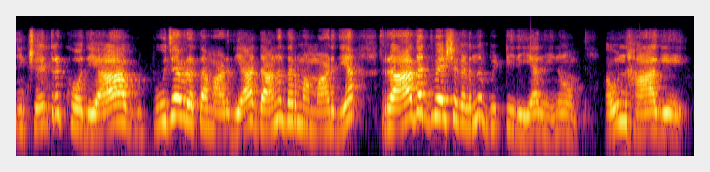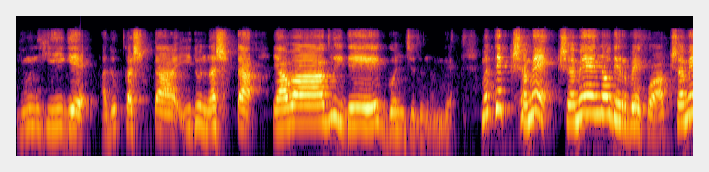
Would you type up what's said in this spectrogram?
ನೀ ಕ್ಷೇತ್ರಕ್ಕೆ ಹೋದ್ಯಾ? ಪೂಜೆ ವ್ರತ ಮಾಡಿದ್ಯಾ? ದಾನ ಧರ್ಮ ಮಾಡಿದ್ಯಾ? ರಾಗದ್ವೇಷಗಳನ್ನು ಬಿಟ್ಟಿದೀಯಾ ನೀನು? ಅವನ್ ಹಾಗೆ, ಇವನ್ ಹೀಗೆ. ಅದು ಕಷ್ಟ, ಇದು ನಷ್ಟ. ಯಾವಾಗಲೂ ಇದೇ ಗೊಂಜಲು ನಮಗೆ. ಮತ್ತೆ ಕ್ಷಮೆ ಕ್ಷಮೆ ಅನ್ನೋದು ಇರಬೇಕು ಆ ಕ್ಷಮೆ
